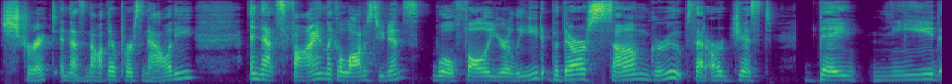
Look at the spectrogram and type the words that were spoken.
strict and that's not their personality. And that's fine. Like a lot of students will follow your lead, but there are some groups that are just, they need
